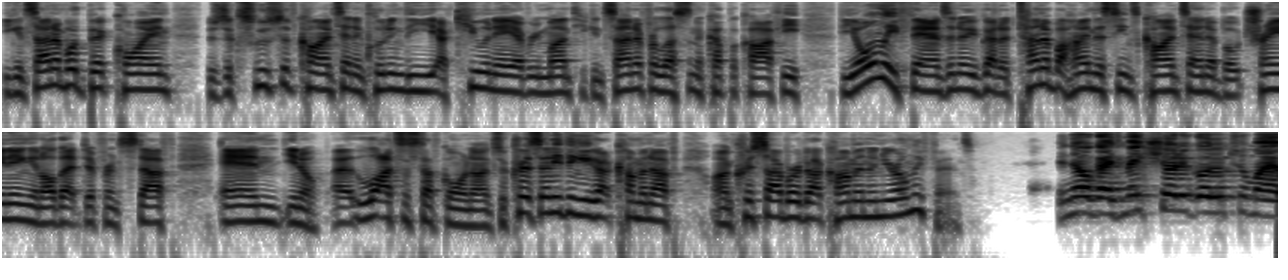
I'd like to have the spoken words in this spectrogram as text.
You can sign up with Bitcoin. There's exclusive content, including the uh, Q&A every month. You can sign up for less than a cup of coffee. The OnlyFans, I know you've got a ton of behind the scenes content about training and all that different stuff. And, you know, uh, lots of stuff going on. So, Cris, anything you got coming up on criscyborg.com and in your OnlyFans? You know, guys, make sure to go to my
